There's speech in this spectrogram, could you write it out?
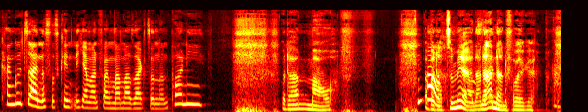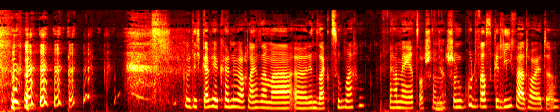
Kann gut sein, dass das Kind nicht am Anfang Mama sagt, sondern Pony. Oder Mau. Aber oh, dazu mehr in einer anderen Folge. gut, ich glaube, hier können wir auch langsam mal äh, den Sack zumachen. Wir haben ja jetzt auch schon, ja. schon gut was geliefert heute.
